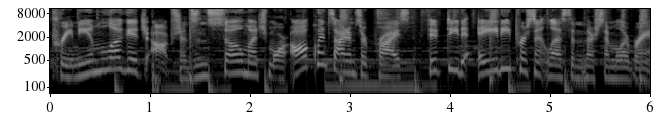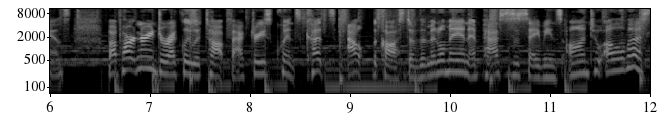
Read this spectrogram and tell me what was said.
premium luggage options, and so much more. All Quince items are priced 50 to 80% less than their similar brands. By partnering directly with top factories, Quince cuts out the cost of the middleman and passes the savings on to all of us.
